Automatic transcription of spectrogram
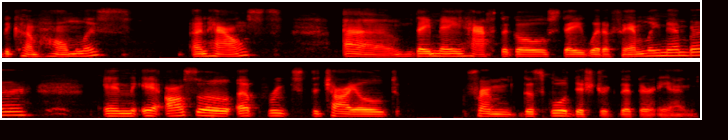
become homeless, unhoused. Um, they may have to go stay with a family member. And it also uproots the child from the school district that they're in.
